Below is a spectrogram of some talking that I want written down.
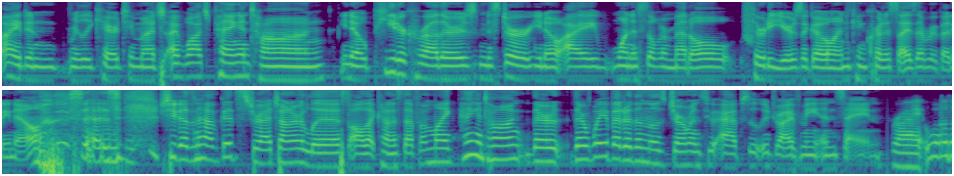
I didn't really care too much. I watched Pang and Tong, you know, Peter Carruthers, Mr. You know, I won a silver medal 30 years ago and can criticize everybody now. Says she doesn't have good stretch on her lifts, all that kind of stuff. I'm like, Pang and Tong, they're they're way better than those Germans who absolutely drive me insane. Right. Well,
